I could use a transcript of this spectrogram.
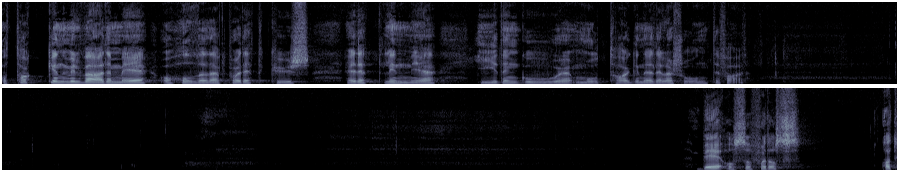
Og takken vil være med å holde deg på rett kurs, rett linje, i den gode, mottagende relasjonen til far. Be også for oss at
